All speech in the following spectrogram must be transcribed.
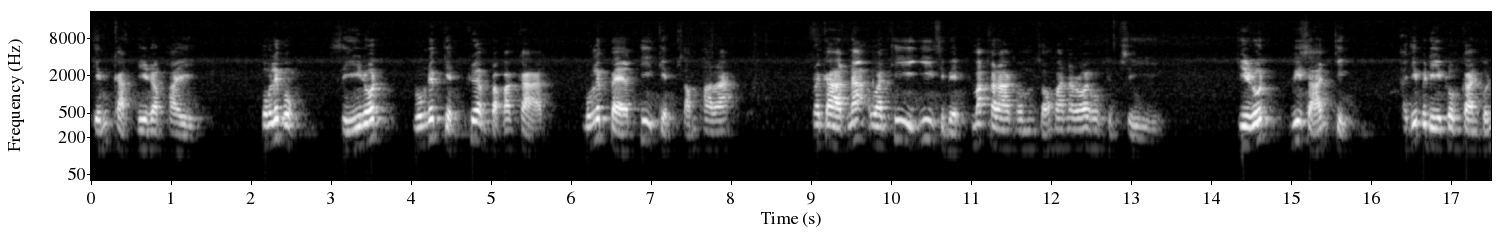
เข็มขัดนิรภัยวงเล็บหกสีรถ วงเล็บเจ็ดเครื่องปรับอากาศ วงเล็บ8ที่เก็บสัมภาระ ประกาศณวันที่ 21 มกราคม 2564กิรุตวิสารจิต อธิบดีกรมการขน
